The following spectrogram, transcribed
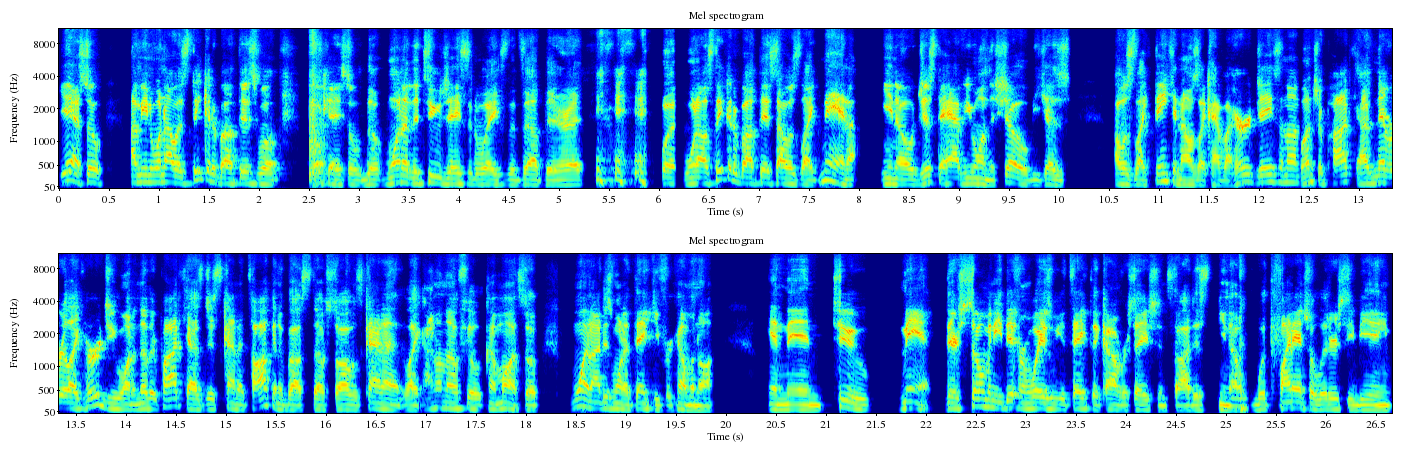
Yeah. So I mean, when I was thinking about this, well, okay, so the one of the two Jason Wenks that's out there, right? but when I was thinking about this, I was like, man, you know, just to have you on the show because I was like thinking, I was like, have I heard Jason on a bunch of podcasts? I've never like heard you on another podcast, just kind of talking about stuff. So I was kind of like, I don't know if he'll come on. So one, I just want to thank you for coming on, and then two, man, there's so many different ways we could take the conversation. So I just, you know, with financial literacy being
